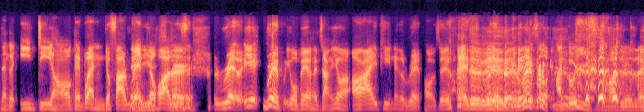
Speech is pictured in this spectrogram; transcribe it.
那个 ed 哈，OK，不然你就发 rip 的话，就是 rip，因为 rip 我们也很常用啊，RIP 那个 rip 哈，所以哎，对对对对对，rip rip 蛮多意思的嘛，对不对？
